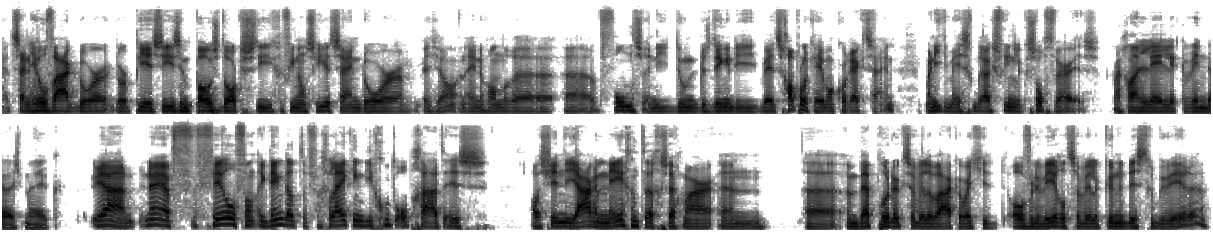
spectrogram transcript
Het zijn heel vaak door, door PhD's en postdocs die gefinancierd zijn door, weet je wel, een een of andere eh, fonds. En die doen dus dingen die wetenschappelijk helemaal correct zijn, maar niet de meest gebruiksvriendelijke software is. Maar gewoon lelijke Windows-meuk. Ja, nou ja, veel van. Ik denk dat de vergelijking die goed opgaat is. Als je in de jaren negentig, zeg maar, een, eh, een webproduct zou willen maken. wat je over de wereld zou willen kunnen distribueren.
